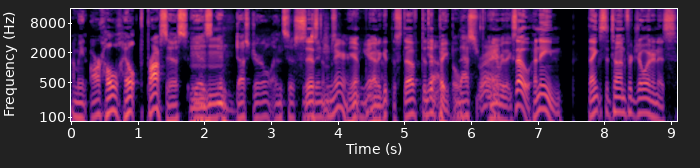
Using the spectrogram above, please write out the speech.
I mean, our whole health process is Mhm. industrial and systems, Systems. engineering. Yep, Yeah. got to get the stuff to the people. that's right. And everything. So, Haneen, thanks a ton for joining us.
